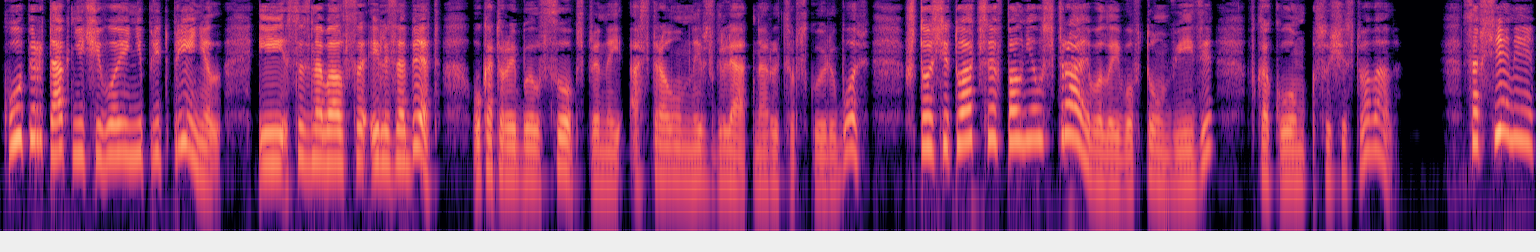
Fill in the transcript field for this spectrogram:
Купер так ничего и не предпринял, и сознавался Элизабет, у которой был собственный остроумный взгляд на рыцарскую любовь, что ситуация вполне устраивала его в том виде, в каком существовала, со всеми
